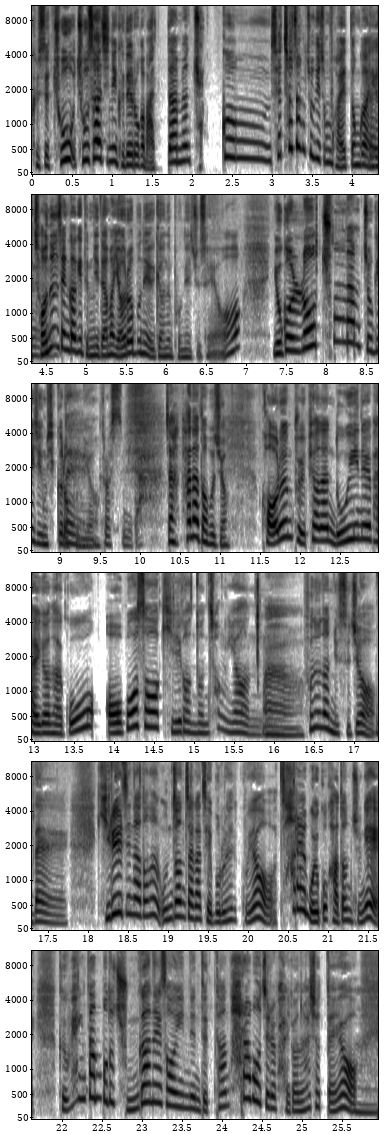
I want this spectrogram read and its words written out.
글쎄 조, 조 사진이 그대로가 맞다면 조금 세차장 쪽이 좀 과했던 거 아니에요? 네. 저는 생각이 듭니다만 여러분의 의견은 보내주세요. 요걸로 충남 쪽이 지금 시끄럽군요. 네, 그렇습니다. 자, 하나 더 보죠. 걸음 불편한 노인을 발견하고 업어서 길 건넌 청년. 아, 훈훈한 뉴스죠. 네. 길을 지나던 한 운전자가 제보를 했고요. 차를 몰고 가던 중에 그 횡단보도 중간에 서 있는 듯한 할아버지를 발견을 하셨대요. 음,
